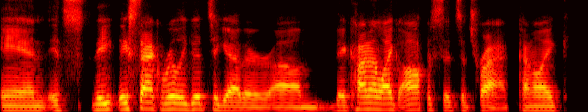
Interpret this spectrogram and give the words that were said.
and it's they, they stack really good together. Um, they're kind of like opposites attract, kind of like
